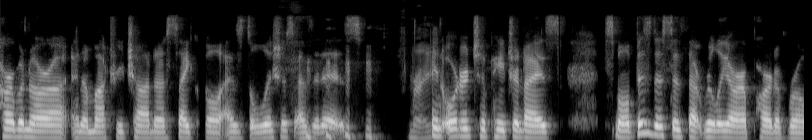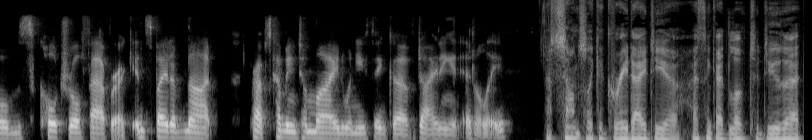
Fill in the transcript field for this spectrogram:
carbonara and amatriciana cycle, as delicious as it is, right. in order to patronize small businesses that really are a part of Rome's cultural fabric, in spite of not perhaps coming to mind when you think of dining in Italy. That sounds like a great idea. I think I'd love to do that.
